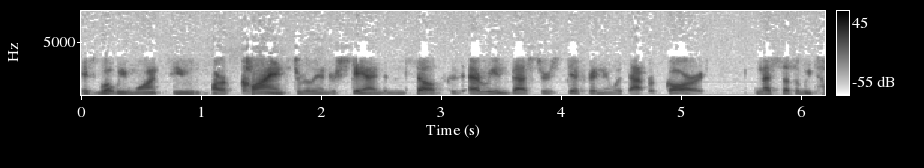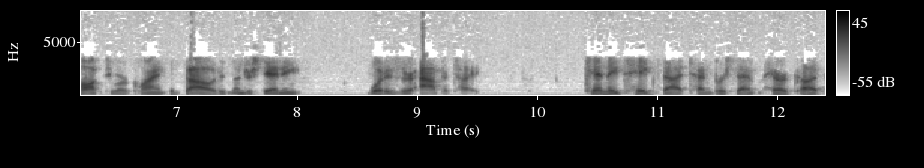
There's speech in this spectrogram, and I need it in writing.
is what we want to our clients to really understand in themselves because every investor is different in with that regard. And that's stuff that we talk to our clients about is understanding what is their appetite. Can they take that 10% haircut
